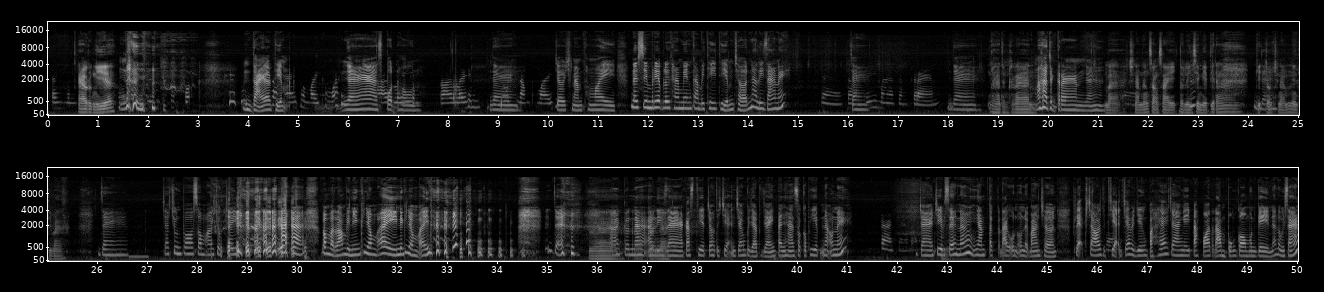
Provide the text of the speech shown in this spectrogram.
អីមិនអាវរងាមិនដែលត្រៀមអាយថ្មីថ្មីចាស្ពុតហូនដល់លេងចាចូលឆ្នាំថ្មីចូលឆ្នាំថ្មី នៅសៀមរាបឮថាមានកម្មវិធីត្រៀមច្រើនណាលីសាណា ចាចាកម្មវិធីមហាចំក្រានចាបាទចង្ក្រានមហាចង្ក្រានចាបាទឆ្នាំហ្នឹងសង្ស័យទៅលេងសៀមរាបទៀតហើយគៀកចា៎ចូលឆ្នាំនាងធីវ៉ាចាចាជូនពរសូមឲ្យជោគជ័យកុំបារម្ភពីនាងខ្ញុំអីនាងខ្ញុំអីចាអរគុណណាស់អាលីសាអាកាសធាតុចុះត្រជាក់អញ្ចឹងប្រយ័ត្នប្រយែងបញ្ហាសុខភាពណាអូនណាចាចា ចាជាពិសេសហ្នឹងញ៉ាំទឹកក្តៅអ៊ុនអ៊ុនឲ្យបានច្រើនធ្លាក់ខ្យល់ត្រជាក់ចេះបើយើងប្រហែសចាងាយប៉ះពាល់ទៅដល់កំពង់កមុនគេណាលោកវិសា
